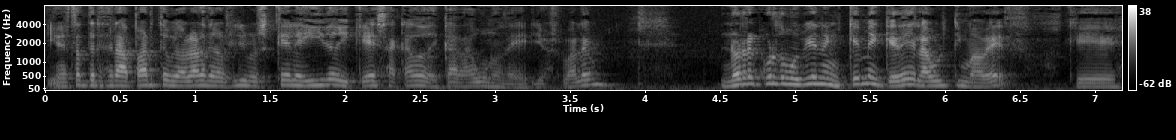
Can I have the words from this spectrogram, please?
Y en esta tercera parte voy a hablar de los libros que he leído y que he sacado de cada uno de ellos, ¿vale? No recuerdo muy bien en qué me quedé la última vez que,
